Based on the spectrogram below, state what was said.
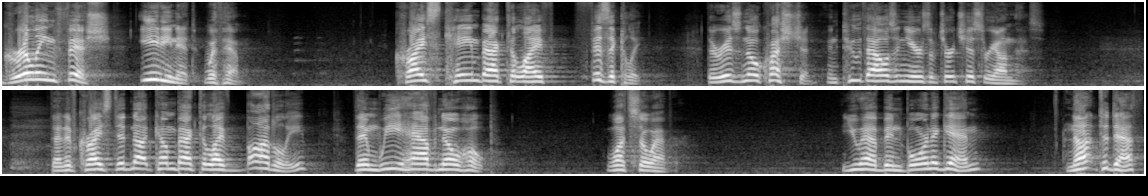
grilling fish, eating it with him. Christ came back to life physically. There is no question in 2,000 years of church history on this that if Christ did not come back to life bodily, then we have no hope whatsoever. You have been born again, not to death,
